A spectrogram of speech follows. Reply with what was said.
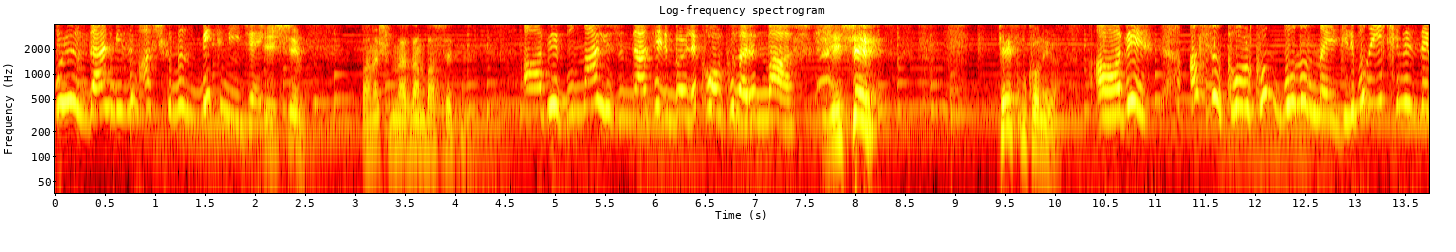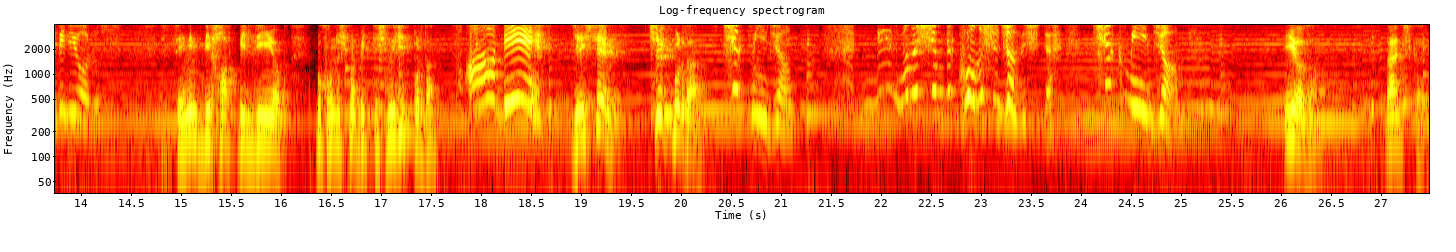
Bu yüzden bizim aşkımız bitmeyecek. Yeşim, bana şunlardan bahsetme. Abi bunlar yüzünden senin böyle korkuların var. Yeşim! Kes bu konuyu. Abi asıl korkum bununla ilgili. Bunu ikimiz de biliyoruz. Senin bir halt bildiğin yok. Bu konuşma bitti. Şimdi git buradan. Abi Yeşim, çık buradan. çıkmayacağım. Biz bunu şimdi konuşacağız işte. Çıkmayacağım. İyi o zaman. Ben çıkarım.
